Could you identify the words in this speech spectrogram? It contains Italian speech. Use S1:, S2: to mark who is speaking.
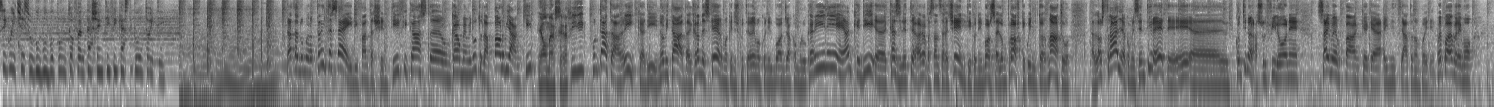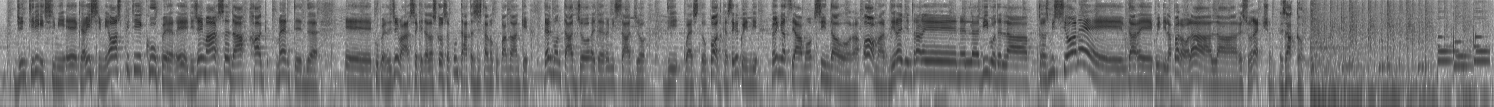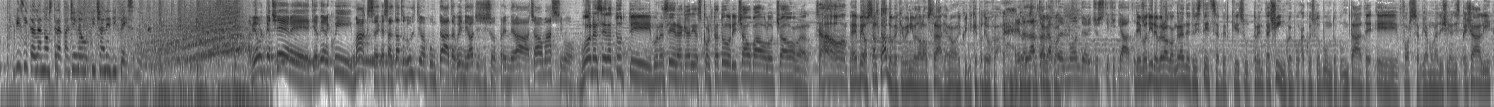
S1: Seguici su www.fantascientificast.it.
S2: Data numero 36 di Fantascientificast, un caro benvenuto da Paolo Bianchi
S3: e Omar Serafini.
S2: Puntata ricca di novità dal grande schermo che discuteremo con il buon Giacomo Lucarini e anche di eh, casi letterari abbastanza recenti con il buon Cylon Prof che è quindi tornato dall'Australia come sentirete e eh, continuerà sul filone cyberpunk che è iniziato da un po' di tempo. E poi avremo gentilissimi e carissimi ospiti Cooper e DJ Mars da Hugmented e Cooper e DJ Mars che dalla scorsa puntata si stanno occupando anche del montaggio e del remissaggio di questo podcast e che quindi ringraziamo sin da ora. Omar, direi di entrare nel vivo della trasmissione e dare quindi la parola alla Resurrection.
S3: Esatto.
S1: Visita la nostra pagina ufficiale di Facebook.
S2: Abbiamo il piacere di avere qui Max che ha saltato l'ultima puntata, quindi oggi ci sorprenderà. Ciao Massimo.
S4: Buonasera a tutti, buonasera cari ascoltatori. Ciao Paolo, ciao Omar.
S3: Ciao.
S4: Eh beh, ho saltato perché venivo dall'Australia, no? E quindi che potevo fare?
S2: E dall'altro capo fuori. del mondo eri giustificato.
S4: Devo diciamo. dire però con grande tristezza perché su 35 a questo punto puntate e forse abbiamo una decina di speciali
